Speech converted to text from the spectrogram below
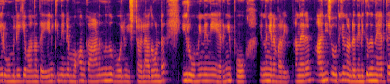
ഈ റൂമിലേക്ക് വന്നത്? എനിക്ക് നിന്റെ മുഖം കാണുന്നത് പോലും ഇഷ്ടമല്ല. അതുകൊണ്ട് ഈ റൂമിൽ നിന്ന് നീ ഇറങ്ങിപ്പോ എന്നിങ്ങനെ പറയും. അന്നേരം അനി ചോദിക്കുന്നുണ്ട് നിനക്കിത് നേരത്തെ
